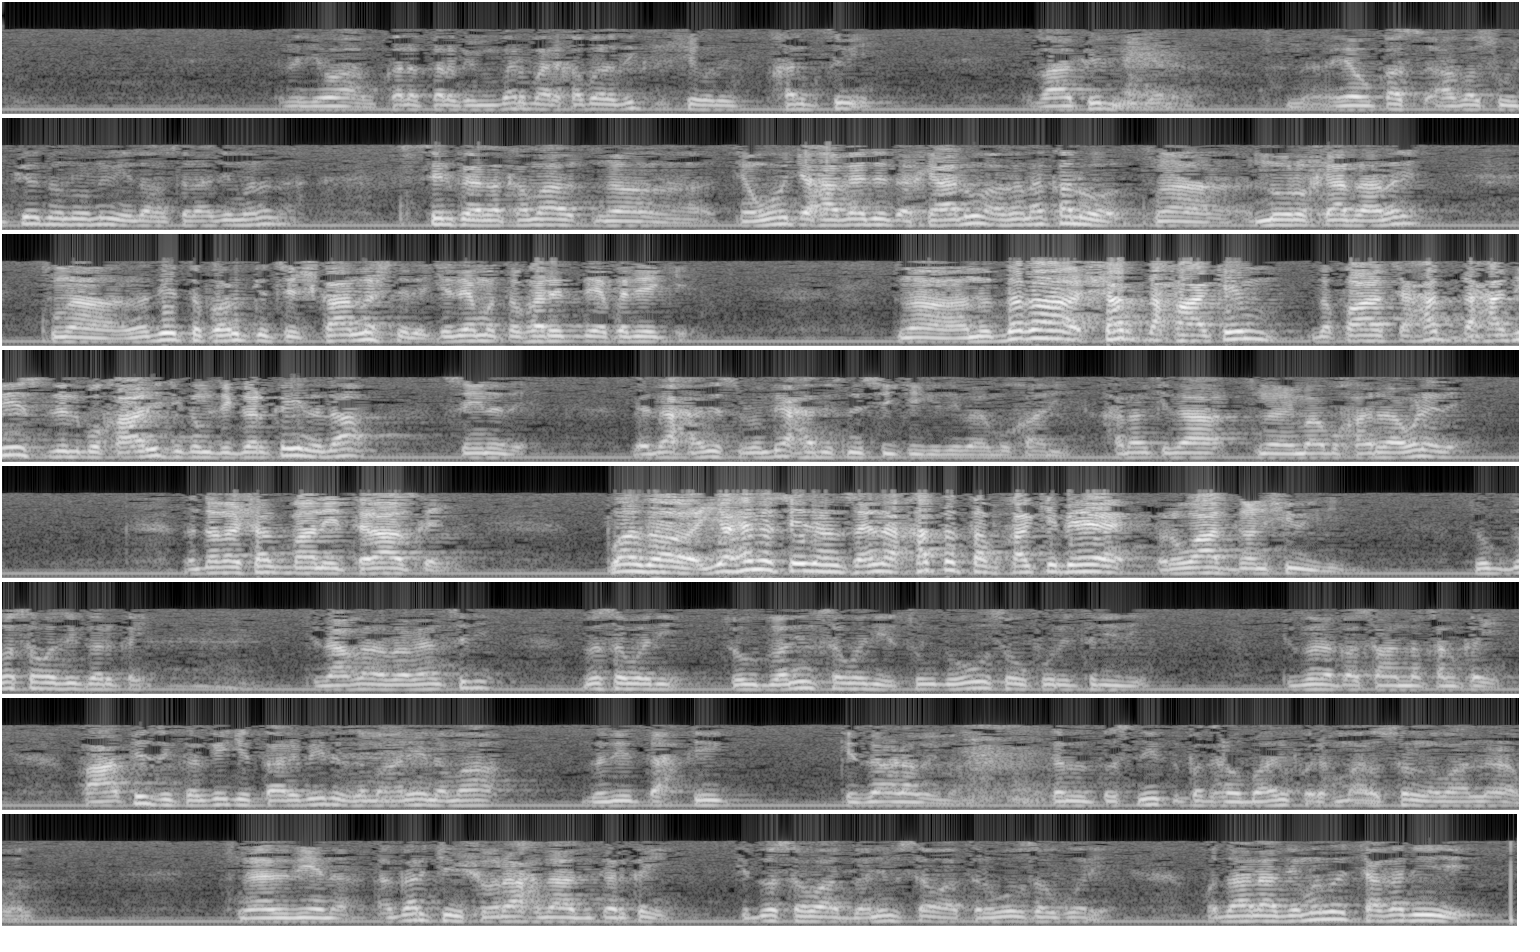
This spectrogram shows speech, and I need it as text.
جواب، کل کل ممبر بار خبر ذکر شی ول خلق سی غافل یو کس اگا سوچے دونوں نے دا سراج من صرف الا کما چو جہاں دے خیالو اگا نہ کلو نور خیال رہے نا ندی تفرق کے اشکال نشتے چے دے متفرد دے، پدے کی۔ نا ندغا شرط حاکم، دفاع حد حدیث للبخاری چکم ذکر کئی ندا سینے دے۔ بدا حدیث رنبی حدیث نسیکی کی دے بخاری حالانکہ دا امام بخاری راولے دے دغه شرط باندې اعتراض کړي په دا یحن سیدن سینا خط طبقه کې به روات گن شوی دي. څوک 200 ذکر کوي چې دا غره روان سړي 200 دي څوک 200 دي څوک 200 پوری تری دي چې دغه کسان نقل کوي حافظ ذکر کوي چې طالبین زمانه نما د تحقیق کې زاړه ویما تل تصنیف په دغه باری پر رحمان رسول الله علیه اول نه اگر چې شورا حدا ذکر کوي چې 200 دنیم سوا، تر 200 پوری خدا لازم نہ چاگا دی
